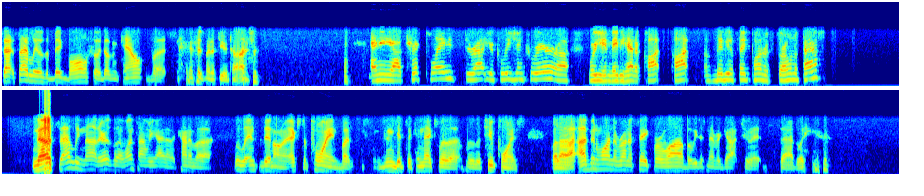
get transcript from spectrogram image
sad, sadly it was a big ball, so it doesn't count, but there's been a few times. Any uh, trick plays throughout your collegiate career uh, where you maybe had a caught, caught maybe a fake punt or thrown a pass? No, sadly not. There was a, one time we had a kind of a little incident on an extra point, but didn't get to connect for the for the two points. But uh, I've been wanting to run a fake for a while, but we just never got to it, sadly.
